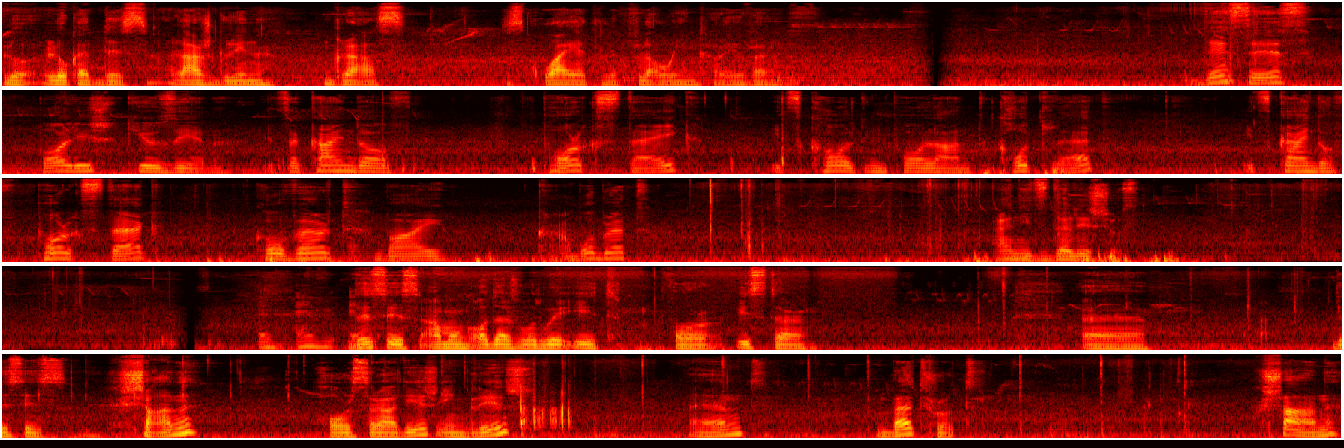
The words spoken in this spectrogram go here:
Look, look at this lush green grass, this quietly flowing river. This is Polish cuisine. It's a kind of pork steak. It's called in Poland kotlet. It's kind of pork steak covered by crumble bread and it's delicious. This is among others what we eat for Easter. Uh, this is chrzan, horseradish English, and beetroot. Chrzan,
